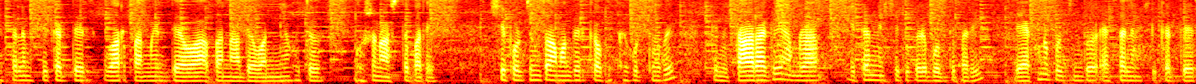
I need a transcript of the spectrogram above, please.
এসএলএম সিকারদের ওয়ার্ক পারমিট দেওয়া বা না দেওয়া নিয়ে হয়তো ঘোষণা আসতে পারে। সে পর্যন্ত আমাদেরকে অপেক্ষা করতে হবে। কিন্তু তার আগে আমরা এটা নিশ্চিত করে বলতে পারি যে এখনও পর্যন্ত এসএলএম সিকারদের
